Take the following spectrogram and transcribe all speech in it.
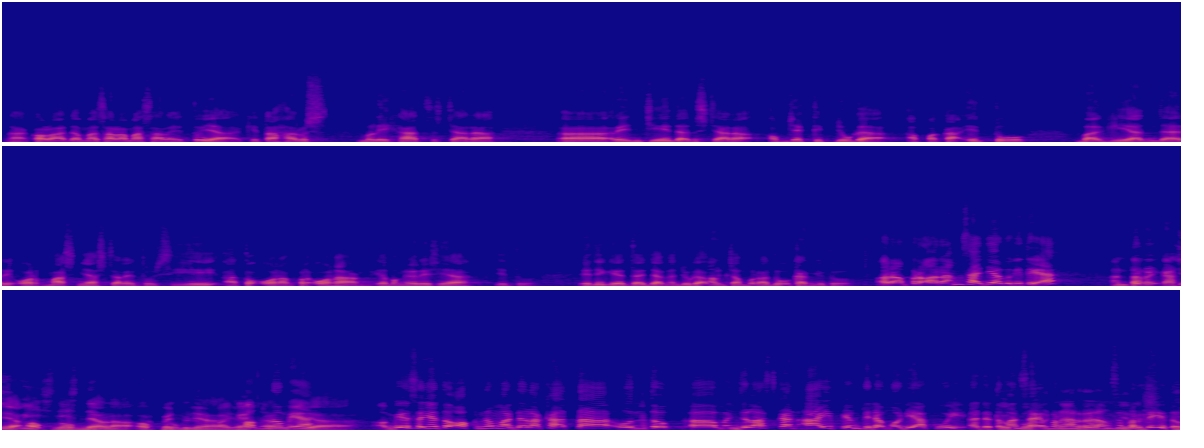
Nah, kalau ada masalah-masalah itu ya kita harus melihat secara uh, rinci dan secara objektif juga apakah itu bagian dari ormasnya secara institusi atau orang per orang ya Bang Iris ya itu. Jadi kita jangan juga mencampur adukkan gitu. Orang per orang saja begitu ya? Antara Jadi, kasuistis ya, oknumnya lah, oknumnya. Ya. Oknum ya. ya. Biasanya tuh oknum adalah kata untuk uh, menjelaskan aib yang tidak mau diakui. Ada Atau teman saya pernah bilang gitu. seperti itu.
